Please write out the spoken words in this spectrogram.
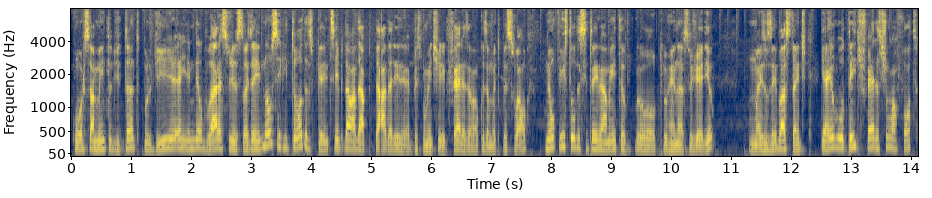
com orçamento de tanto por dia, e ele deu várias sugestões aí. Não segui todas, porque a gente sempre dá uma adaptada ali, né? principalmente férias, é uma coisa muito pessoal. Não fiz todo esse treinamento que o Renan sugeriu, mas usei bastante. E aí eu voltei de férias, tinha uma foto,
